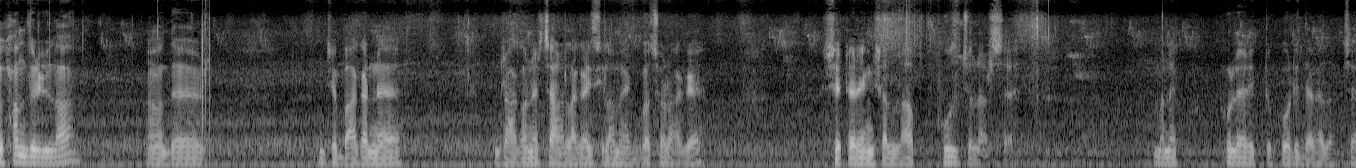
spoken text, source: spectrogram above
আলহামদুলিল্লাহ, আমাদের যে বাগানে ড্রাগনের চারা লাগাইছিলাম এক বছর আগে, সেটার ইনশাল্লাহ ফুল চলে আসছে। মানে ফুলের একটু করি দেখা যাচ্ছে।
